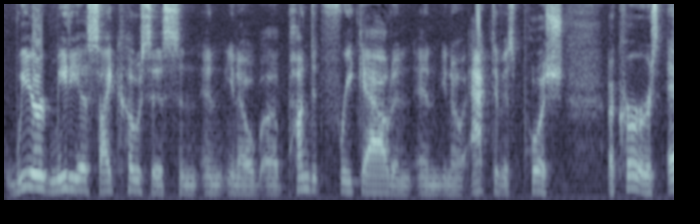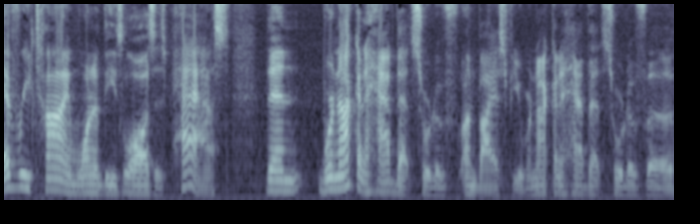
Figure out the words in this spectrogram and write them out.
weird media psychosis and, and you know uh, pundit freak out and, and you know activist push occurs every time one of these laws is passed, then we're not going to have that sort of unbiased view. We're not going to have that sort of, uh,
